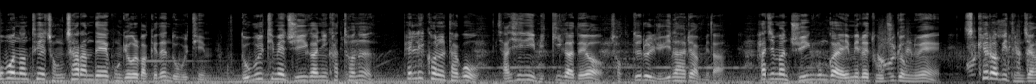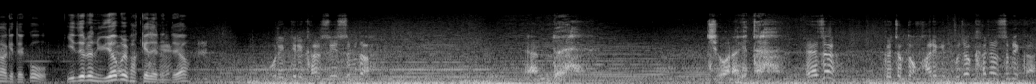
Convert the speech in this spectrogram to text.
코버넌트의 정찰 함대에 공격을 받게 된 노블팀. 노블팀의 지휘관인 카터는 펠리컨을 타고 자신이 미끼가 되어 적들을 유인하려 합니다. 하지만 주인공과 에밀의 도주 경로에 스캐럽이 등장하게 되고 이들은 위협을 받게 되는데요. 우리끼리 갈 수 있습니다. 안 돼. 지원하겠다. 대장, 그쪽도 화력이 부족하지 않습니까?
